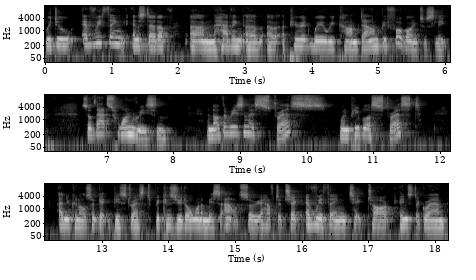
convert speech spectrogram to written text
we do everything instead of um, having a, a, a period where we calm down before going to sleep. So that's one reason. Another reason is stress. When people are stressed, and you can also get be stressed because you don't want to miss out. So you have to check everything: TikTok, Instagram,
